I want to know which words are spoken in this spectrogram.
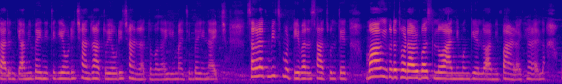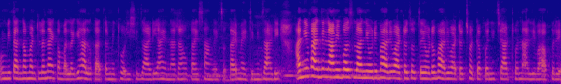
कारण की आम्ही बहिणी ती एवढी छान राहतो एवढी छान राहतो बघा ही माझी बहीण आहे. सगळ्यात मीच मोठी आहे बरं सहा चुलतेत मग इकडं थोडा वेळ बसलो आणि मग गेलो आम्ही पाळणा खेळायला. मग मी त्यांना म्हटलं नाही का मला घ्याल का? तर मी थोडीशी जाडी आहे ना राहू काय सांगायचं काय माहिती मी जाडी. आणि फायनली आम्ही बसलो आणि एवढी भारी वाटत होतं एवढं भारी वाटत छोट्यापणीची आठवण आली बापरे.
